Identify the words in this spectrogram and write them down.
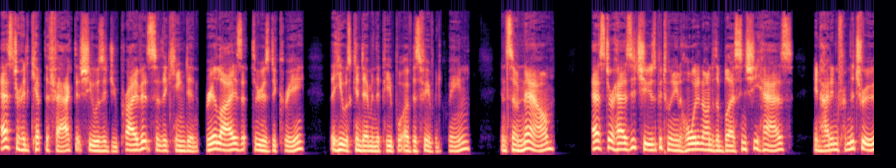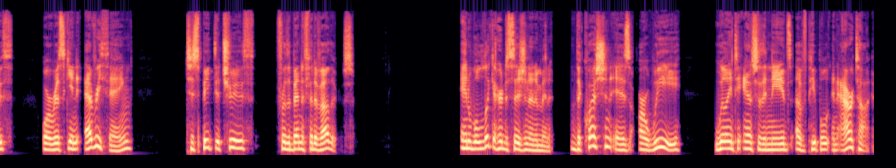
Esther had kept the fact that she was a Jew private, so the king didn't realize that through his decree that he was condemning the people of his favored queen. And so now Esther has to choose between holding on to the blessing she has in hiding from the truth or risking everything to speak the truth for the benefit of others. And we'll look at her decision in a minute the question is are we willing to answer the needs of people in our time?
